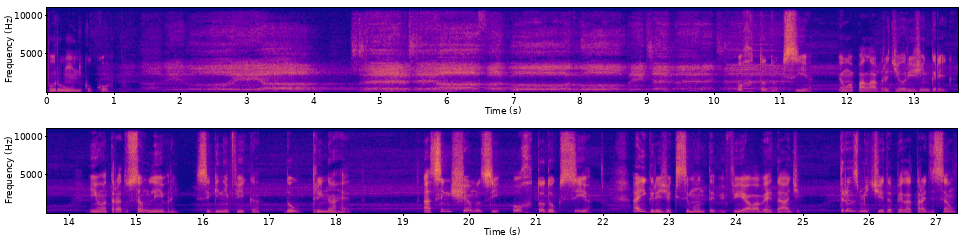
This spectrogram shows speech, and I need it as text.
por um único corpo. Ortodoxia é uma palavra de origem grega. Em uma tradução livre, significa doutrina reta. Assim chama-se ortodoxia a igreja que se manteve fiel à verdade, transmitida pela tradição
